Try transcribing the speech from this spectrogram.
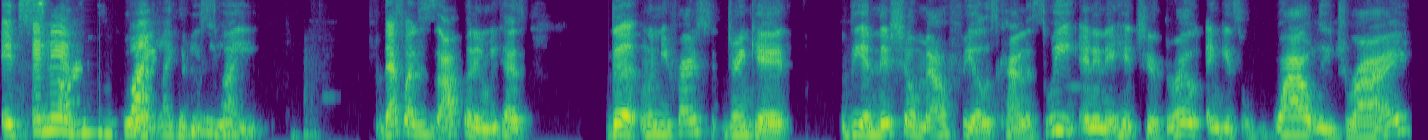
it's and then light, like really light. That's why this is off-putting because the when you first drink it, the initial mouthfeel is kind of sweet and then it hits your throat and gets wildly dry.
